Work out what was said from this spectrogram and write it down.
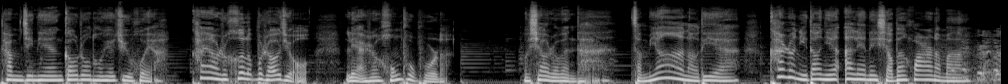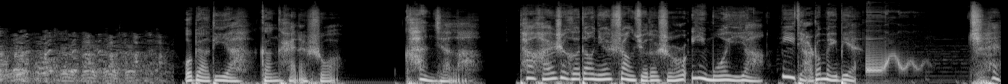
他们今天高中同学聚会啊，看样是喝了不少酒，脸上红扑扑的。我笑着问他：“怎么样啊，老弟？看着你当年暗恋那小班花了吗？” 我表弟啊，感慨地说：“看见了，他还是和当年上学的时候一模一样，一点都没变。”切，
